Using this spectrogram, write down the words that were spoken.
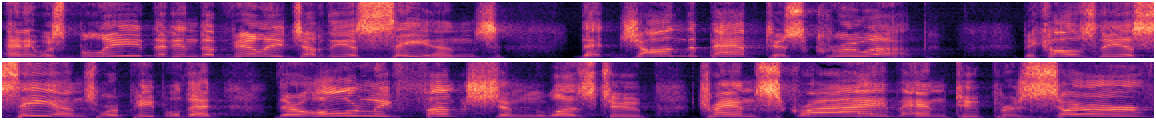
And it was believed that in the village of the Essenes that John the Baptist grew up because the Essenes were people that their only function was to transcribe and to preserve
